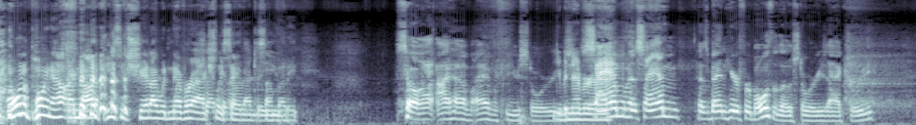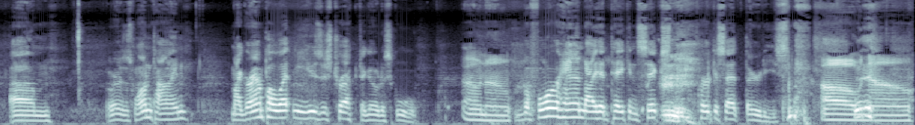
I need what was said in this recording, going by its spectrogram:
I want to point out I'm not a piece of shit. I would never actually Sucking say that to me. somebody. So I, I have I have a few stories. You would never, uh, Sam has Sam has been here for both of those stories actually. Um, there was this one time, my grandpa let me use his truck to go to school. Oh no. Beforehand, I had taken six Percocet 30s. Oh no.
